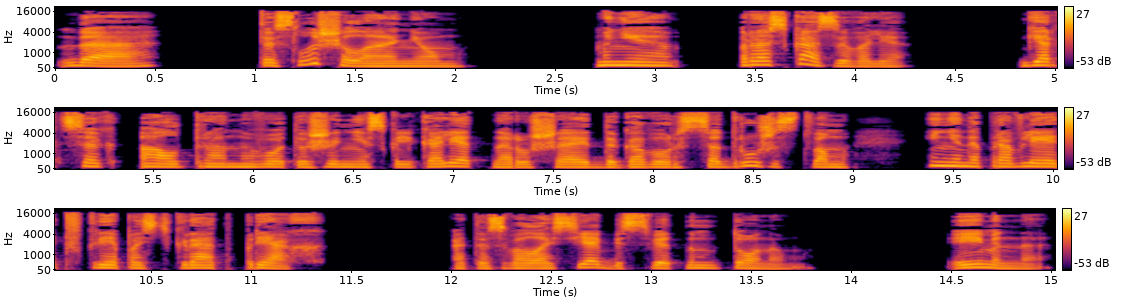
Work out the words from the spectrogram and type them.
«Да. Ты слышала о нем?» «Мне рассказывали. Герцог Алтрон вот уже несколько лет нарушает договор с Содружеством и не направляет в крепость Град Прях», — отозвалась я бесцветным тоном. Именно.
